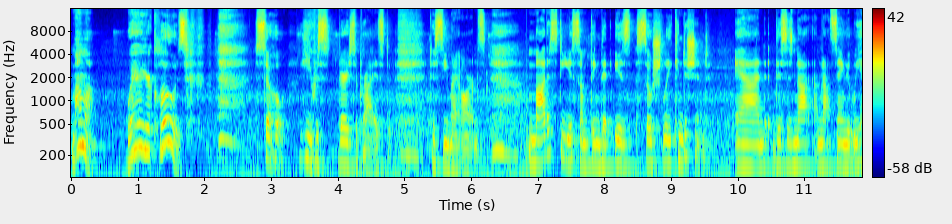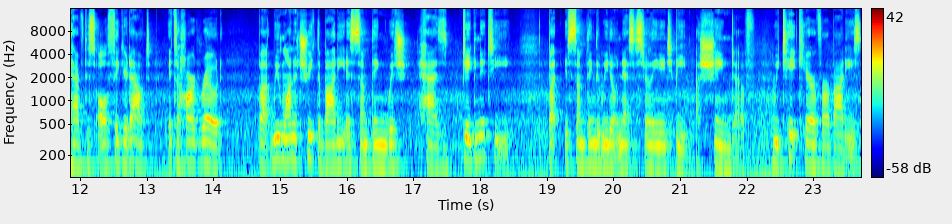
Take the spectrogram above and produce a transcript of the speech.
Mama, where are your clothes?" so he was very surprised to see my arms. Modesty is something that is socially conditioned, and this is not. I'm not saying that we have this all figured out. It's a hard road but we want to treat the body as something which has dignity but is something that we don't necessarily need to be ashamed of. We take care of our bodies.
